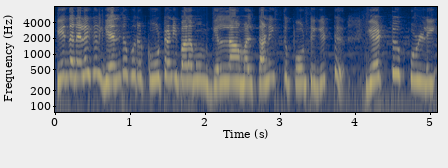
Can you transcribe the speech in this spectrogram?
இந்த நிலையில் எந்த ஒரு கூட்டணி பலமும் இல்லாமல் தனித்து போட்டியிட்டு எட்டு புள்ளி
